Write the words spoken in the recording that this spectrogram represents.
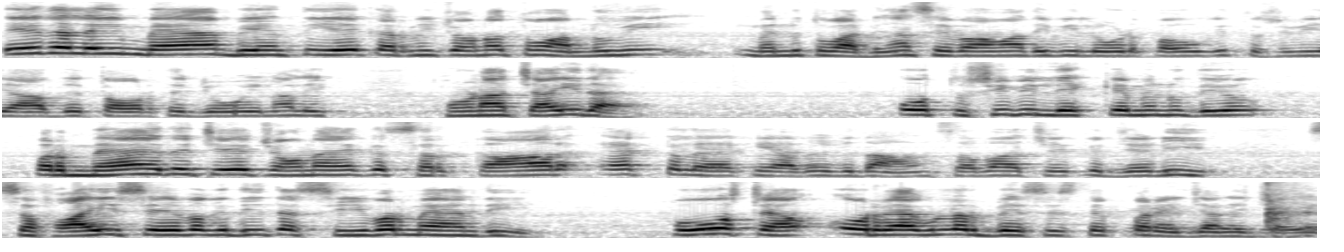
ਇਹਦੇ ਲਈ ਮੈਂ ਬੇਨਤੀ ਇਹ ਕਰਨੀ ਚਾਹੁੰਦਾ ਤੁਹਾਨੂੰ ਵੀ ਮੈਨੂੰ ਤੁਹਾਡੀਆਂ ਸੇਵਾਵਾਂ ਦੀ ਵੀ ਲੋੜ ਪਊਗੀ, ਤੁਸੀਂ ਵੀ ਆਪਦੇ ਤੌਰ ਤੇ ਜੋ ਇਹਨਾਂ ਲਈ ਹੋਣਾ ਚਾਹੀਦਾ ਹੈ, ਉਹ ਤੁਸੀਂ ਵੀ ਲਿਖ ਕੇ ਮੈਨੂੰ ਦਿਓ। ਪਰ ਮੈਂ ਇਹਦੇ 'ਚ ਇਹ ਚਾਹੁੰਦਾ ਹੈ ਕਿ ਸਰਕਾਰ ਐਕਟ ਲੈ ਕੇ ਆਵੇ ਵਿਧਾਨ ਸਭਾ 'ਚ ਕਿ ਜਿਹੜੀ ਸਫ਼ਾਈ ਸੇਵਕ ਦੀ ਤੇ ਸੀਵਰਮੈਨ ਦੀ ਪੋਸਟ ਹੈ, ਉਹ ਰੈਗੂਲਰ ਬੇਸਿਸ ਤੇ ਭਰੀ ਜਾਣੀ ਚਾਹੀਦੀ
